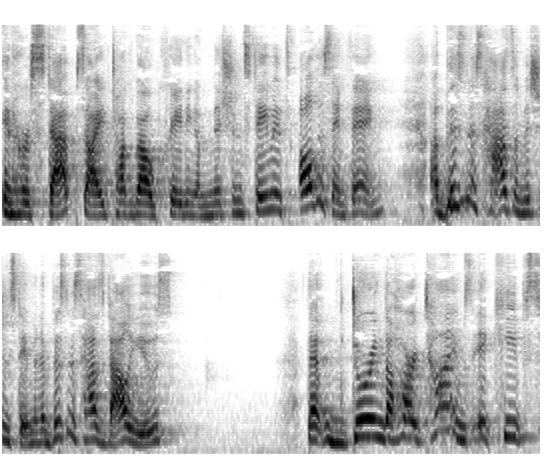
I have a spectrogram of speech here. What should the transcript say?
in her steps. I talk about creating a mission statement. It's all the same thing. A business has a mission statement. A business has values that during the hard times it keeps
